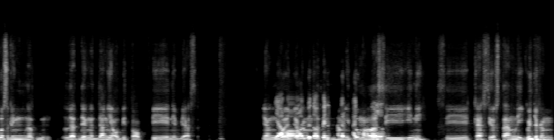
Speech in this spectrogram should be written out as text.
gue sering liat dia ngedang ya Obi Topin ya biasa. Yang Ya, gue jarang Obi Toppin ngedang itu malah si ini si Cassius Stanley. Gue jarang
